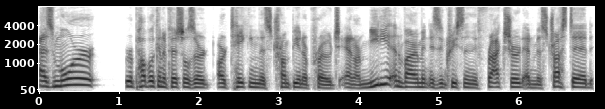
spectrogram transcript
as more Republican officials are are taking this Trumpian approach, and our media environment is increasingly fractured and mistrusted.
